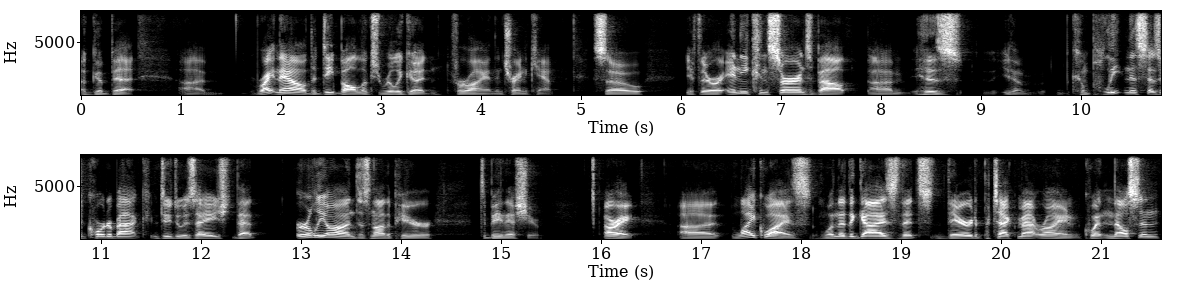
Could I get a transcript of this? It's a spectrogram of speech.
a good bit. Right now, the deep ball looks really good for Ryan in training camp. So if there are any concerns about um, his you know completeness as a quarterback due to his age, that early on does not appear to be an issue. All right. Uh, likewise, one of the guys that's there to protect Matt Ryan, Quenton Nelson,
